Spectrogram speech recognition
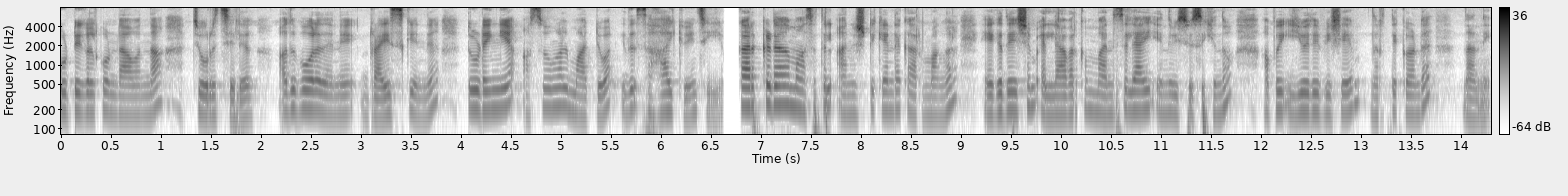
കുട്ടികൾക്കുണ്ടാവുന്ന ചൊറിച്ചിൽ അതുപോലെ തന്നെ ഡ്രൈ സ്കിന്ന് തുടങ്ങിയ അസുഖങ്ങൾ മാറ്റുവാൻ ഇത് സഹായിക്കുകയും ചെയ്യും. കർക്കിടക മാസത്തിൽ അനുഷ്ഠിക്കേണ്ട കർമ്മങ്ങൾ ഏകദേശം എല്ലാവർക്കും മനസ്സിലായി എന്ന് വിശ്വസിക്കുന്നു. അപ്പോൾ ഈ ഒരു വിഷയം നിർത്തിക്കൊണ്ട് നന്ദി.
